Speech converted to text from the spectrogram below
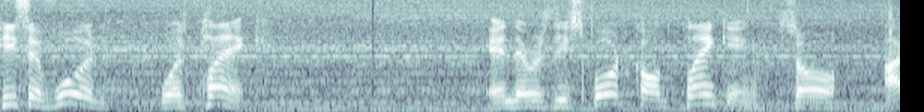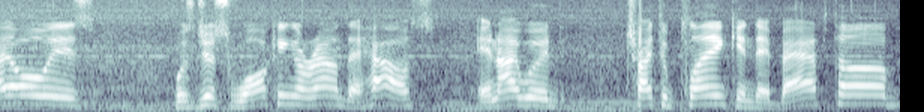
piece of wood was plank. And there was this sport called planking. So I always was just walking around the house and I would try to plank in the bathtub,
